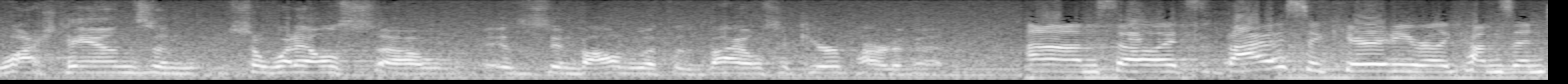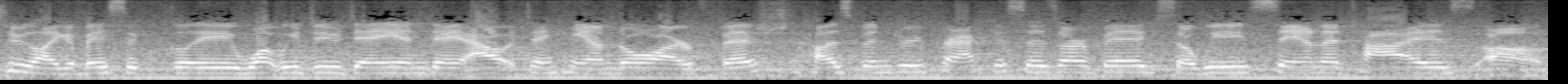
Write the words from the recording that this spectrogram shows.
washed hands. And so what else uh, is involved with the biosecure part of it? Um, so it's biosecurity really comes into like basically what we do day in day out to handle our fish. Husbandry practices are big, so we sanitize um,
